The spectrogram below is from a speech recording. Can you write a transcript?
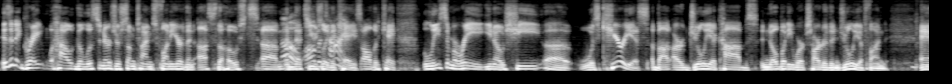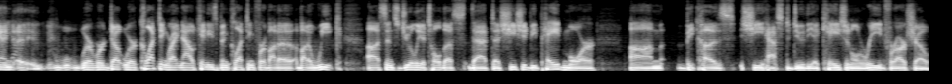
Isn't it great how the listeners are sometimes funnier than us, the hosts? Um, Oh, and that's all the usually the, time. case. All the case. Lisa Marie, you know, she uh, was curious about our Julia Cobb's "Nobody Works Harder Than Julia" fund, and uh, we're we're do- we're collecting right now. Kenny's been collecting for about a about a week uh, since Julia told us that uh, she should be paid more um, because she has to do the occasional read for our show.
